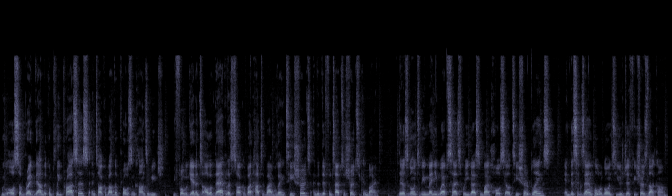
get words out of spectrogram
We will also break down the complete process and talk about the pros and cons of each. Before we get into all of that, let's talk about how to buy blank t-shirts and the different types of shirts you can buy. There's going to be many websites where you guys can buy wholesale t-shirt blanks in this example, we're going to use jiffyshirts.com.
